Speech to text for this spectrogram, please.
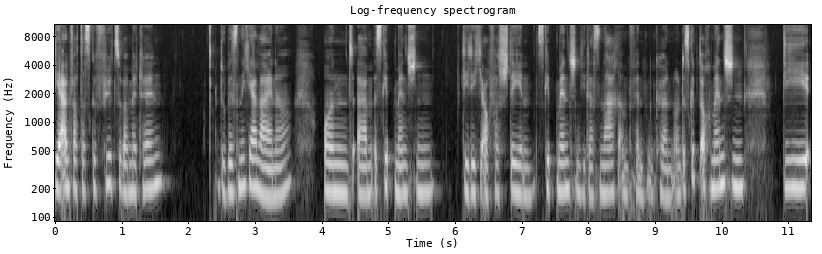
dir einfach das Gefühl zu übermitteln, du bist nicht alleine. Und ähm, es gibt Menschen, die dich auch verstehen. Es gibt Menschen, die das nachempfinden können. Und es gibt auch Menschen, die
